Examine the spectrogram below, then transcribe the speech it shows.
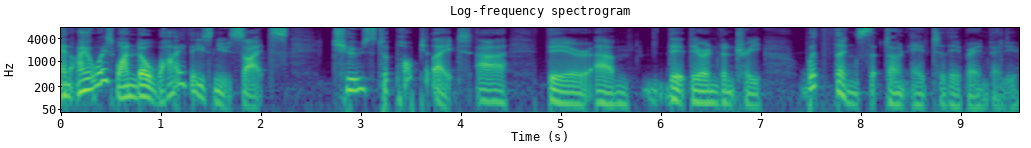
And I always wonder why these news sites choose to populate uh, their, um, their their inventory with things that don't add to their brand value.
